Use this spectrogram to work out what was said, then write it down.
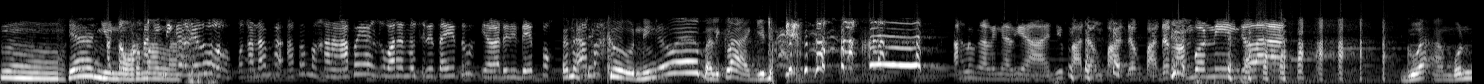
Hmm, ya new Atau normal makan ini lah. kali lu makan apa apa makanan apa yang kemarin lu cerita itu yang ada di Depok Eh, nasi apa kuning, wah balik lagi ah lu ngali-ngali aja padang padang padang Ambon nih jelas Gua Ambon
